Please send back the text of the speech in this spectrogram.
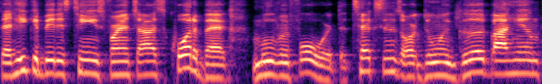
that he could be this team's franchise quarterback moving forward? The Texans are doing good by him,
